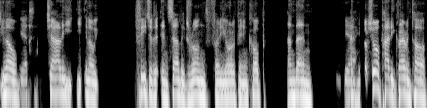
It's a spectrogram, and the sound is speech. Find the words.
you know, yes. Charlie, you know, featured in Celtic's run for the European Cup, and then, yeah, I'm sure Paddy Crerand thought,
